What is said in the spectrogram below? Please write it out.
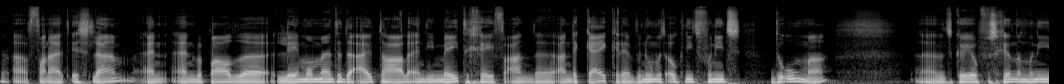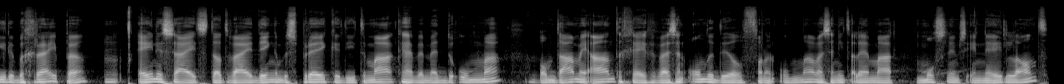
Uh, vanuit islam en, en bepaalde leermomenten eruit te halen en die mee te geven aan de, aan de kijker. We noemen het ook niet voor niets de umma. Eh, dat kun je op verschillende manieren begrijpen. Mm. Enerzijds dat wij dingen bespreken die te maken hebben met de umma. Om daarmee aan te geven, wij zijn onderdeel van een umma. Wij zijn niet alleen maar moslims in Nederland.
